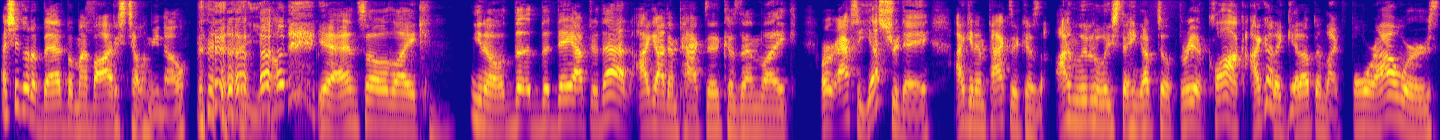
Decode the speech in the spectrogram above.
I should go to bed, but my body's telling me no. Yeah. yeah, and so like you know the the day after that I got impacted because then like or actually yesterday I get impacted because I'm literally staying up till three o'clock. I gotta get up in like four hours.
